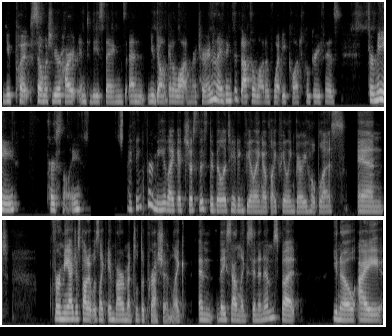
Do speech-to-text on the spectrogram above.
you put so much of your heart into these things and you don't get a lot in return and i think that that's a lot of what ecological grief is for me personally. I think for me, like it's just this debilitating feeling of like feeling very hopeless. And for me, I just thought it was like environmental depression. Like, and they sound like synonyms, but you know, I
